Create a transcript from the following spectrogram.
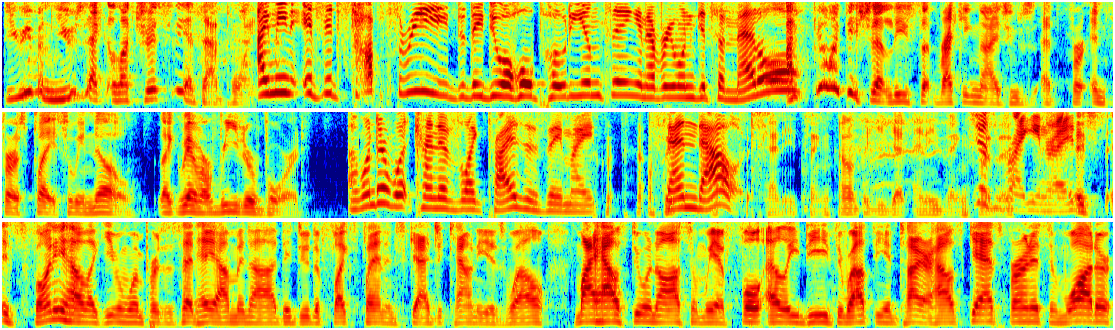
Do you even use that electricity at that point? I mean, if it's top three, did they do a whole podium thing and everyone gets a medal? I feel like they should at least recognize who's at fir- in first place, so we know. Like we have a reader board. I wonder what kind of like prizes they might send out. Anything? I don't think you get anything. for Just this. bragging rights. It's it's funny how like even one person said, "Hey, I'm in." Uh, they do the flex plan in Skagit County as well. My house doing awesome. We have full LED throughout the entire house, gas furnace and water.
